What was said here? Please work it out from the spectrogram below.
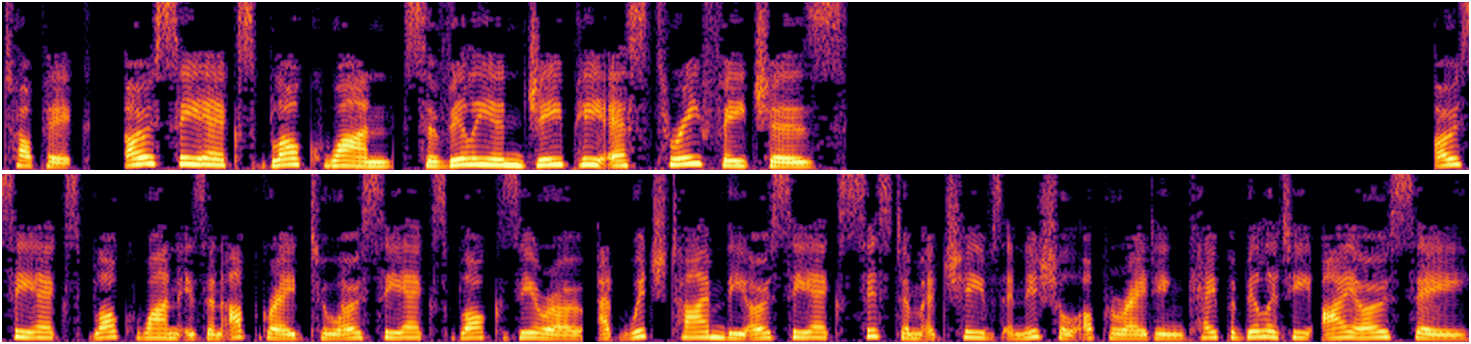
Topic: OCX Block 1 civilian GPS-3 features. OCX Block 1 is an upgrade to OCX Block 0, at which time the OCX system achieves Initial Operating Capability IOC.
